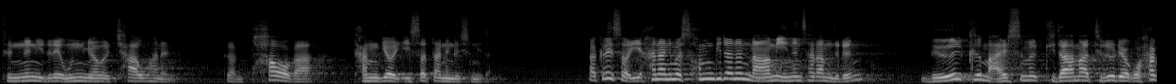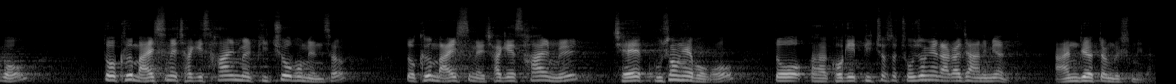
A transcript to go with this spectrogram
듣는 이들의 운명을 좌우하는 그런 파워가 담겨 있었다는 것입니다. 아, 그래서 이 하나님을 섬기려는 마음이 있는 사람들은 늘 그 말씀을 귀담아 들으려고 하고 또 그 말씀에 자기 삶을 비추어 보면서 또 그 말씀에 자기의 삶을 재구성해 보고 또 아, 거기에 비춰서 조정해 나가지 않으면 안 되었던 것입니다.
